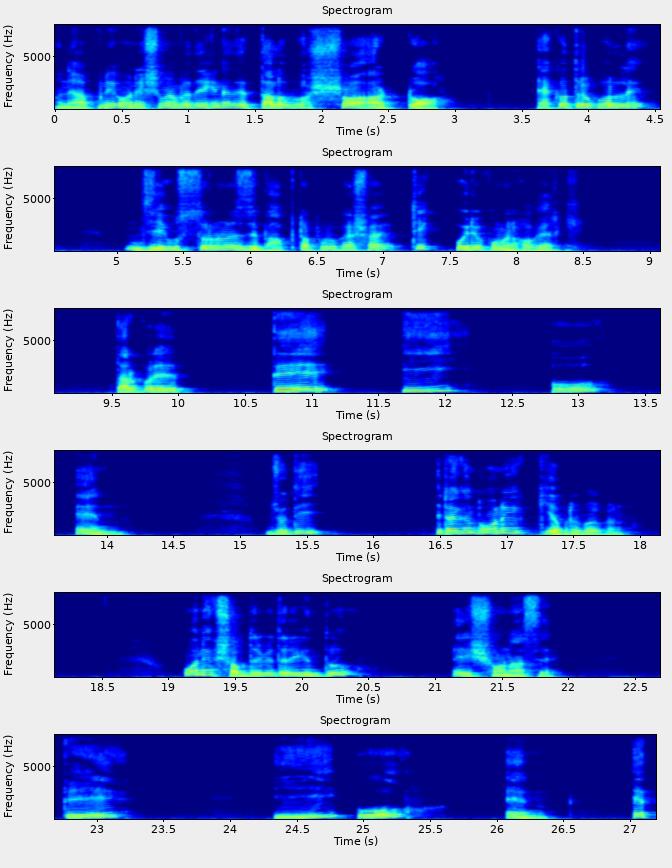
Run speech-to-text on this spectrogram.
মানে আপনি অনেক সময় আমরা দেখি না যে তালবস্য আর ট একত্র করলে যে উচ্চারণের যে ভাবটা প্রকাশ হয়, ঠিক ওই রকমের হবে আর কি। তারপরে তে, ই, ও, এন। যদি, এটা কিন্তু অনেক কি আপনি পাবেন অনেক শব্দের ভিতরে কিন্তু এই শন আছে। তে, ই, ও, এন। এত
